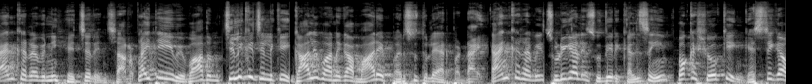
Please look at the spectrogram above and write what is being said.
యాంకర్ రవిని హెచ్చరించారు. అయితే ఈ వివాదం చిలికి చిలికి గాలివానగా మారే పరిస్థితులు ఏర్పడ్డాయి. యాంకర్ రవి సుడిగాలి సుధీర్ కలిసి ఒక షోకి గెస్ట్గా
